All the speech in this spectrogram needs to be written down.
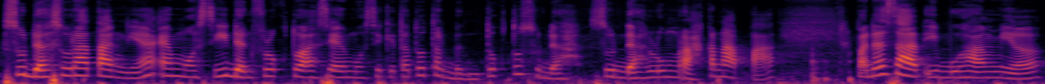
sudah suratannya emosi dan fluktuasi emosi kita tuh terbentuk tuh sudah sudah lumrah. Kenapa? Pada saat ibu hamil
